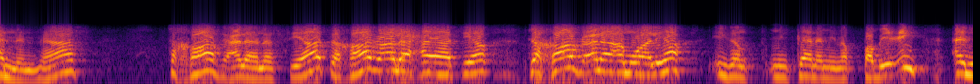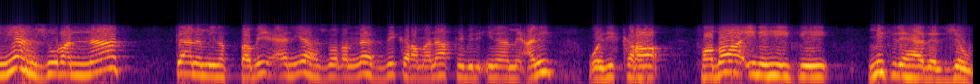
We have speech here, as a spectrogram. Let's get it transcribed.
أن الناس تخاف على نفسها تخاف على حياتها تخاف على أموالها. إذا من كان من الطبيعي أن يهجر الناس كان من الطبيعي أن يهجر الناس ذكر مناقب الإمام علي وذكر فضائله في مثل هذا الجو.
